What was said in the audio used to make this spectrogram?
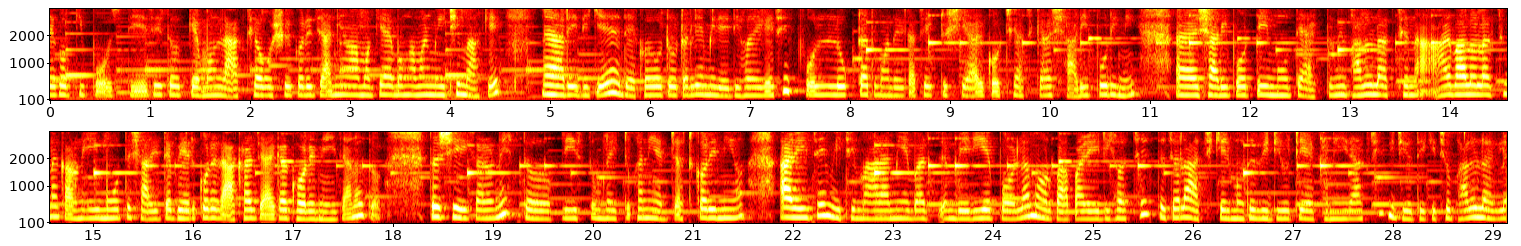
দেখো কি পোজ দিয়েছে, তো কেমন লাগছে অবশ্যই করে জানিও আমাকে এবং আমার মিঠিমাকে। আর এদিকে দেখো টোটালি আমি রেডি হয়ে গেছি। ফুল লুকটা তোমাদের কাছে একটু শেয়ার করছি। আজকে আর শাড়ি পরিনি। শাড়ি পরতে এই মুহূর্তে একদমই ভালো লাগছে না। আর ভালো লাগছে না কারণ এই মুহূর্তে শাড়িটা বের করে রাখার জায়গা ঘরে নেই, জানো তো? তো সেই কারণে তো প্লিজ তোমরা একটুখানি অ্যাডজাস্ট করে নিও। আর এই যে মিঠিমা, আর আমি এবার বেরিয়ে পড়লাম, ওর বাবা রেডি হচ্ছে। তো চলো আজকের মতো ভিডিওটি এখানেই রাখছি। ভিডিওতে কিছু ভালো লাগলে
